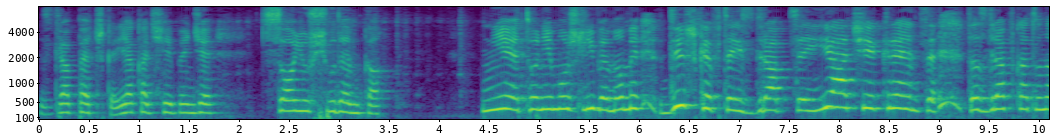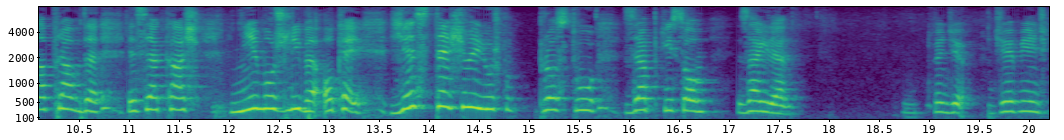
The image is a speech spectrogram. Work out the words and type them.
zdrapeczkę. Jaka dzisiaj będzie? Co już siódemka? Nie, to niemożliwe. Mamy dyszkę w tej zdrabce. Ja cię kręcę. Ta zdrabka to naprawdę jest jakaś niemożliwe. Okej, jesteśmy już po prostu. Zdrabki są za ile? Będzie 9.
